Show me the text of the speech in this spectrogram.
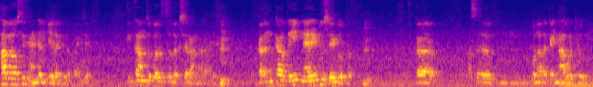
हा व्यवस्थित हँडल केला गेला पाहिजे. तिथं आमचं बरंचसं लक्ष राहणार आहे. कारण काय होतं एक नॅरेटिव्ह सेट होतं. का असं कोणाला काही नावं ठेवणे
